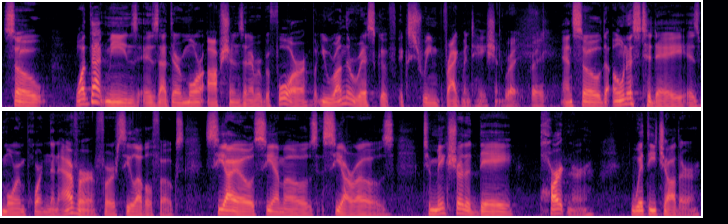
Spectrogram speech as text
So, what that means is that there are more options than ever before, but you run the risk of extreme fragmentation. Right, right. And so the onus today is more important than ever for C level folks, CIOs, CMOs, CROs, to make sure that they partner with each other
